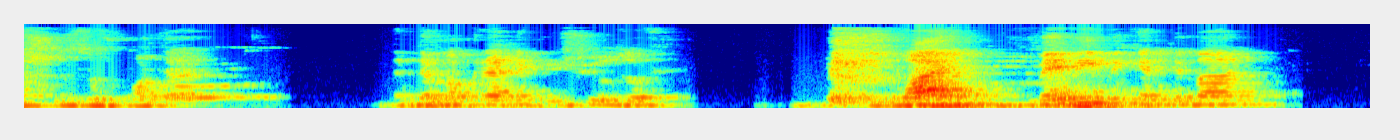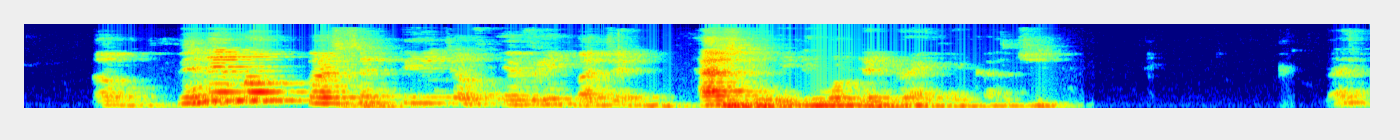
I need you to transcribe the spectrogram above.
issues of water, the democratic issues of why maybe we can demand a minimum percentage of every budget has to be devoted to agriculture. Right?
